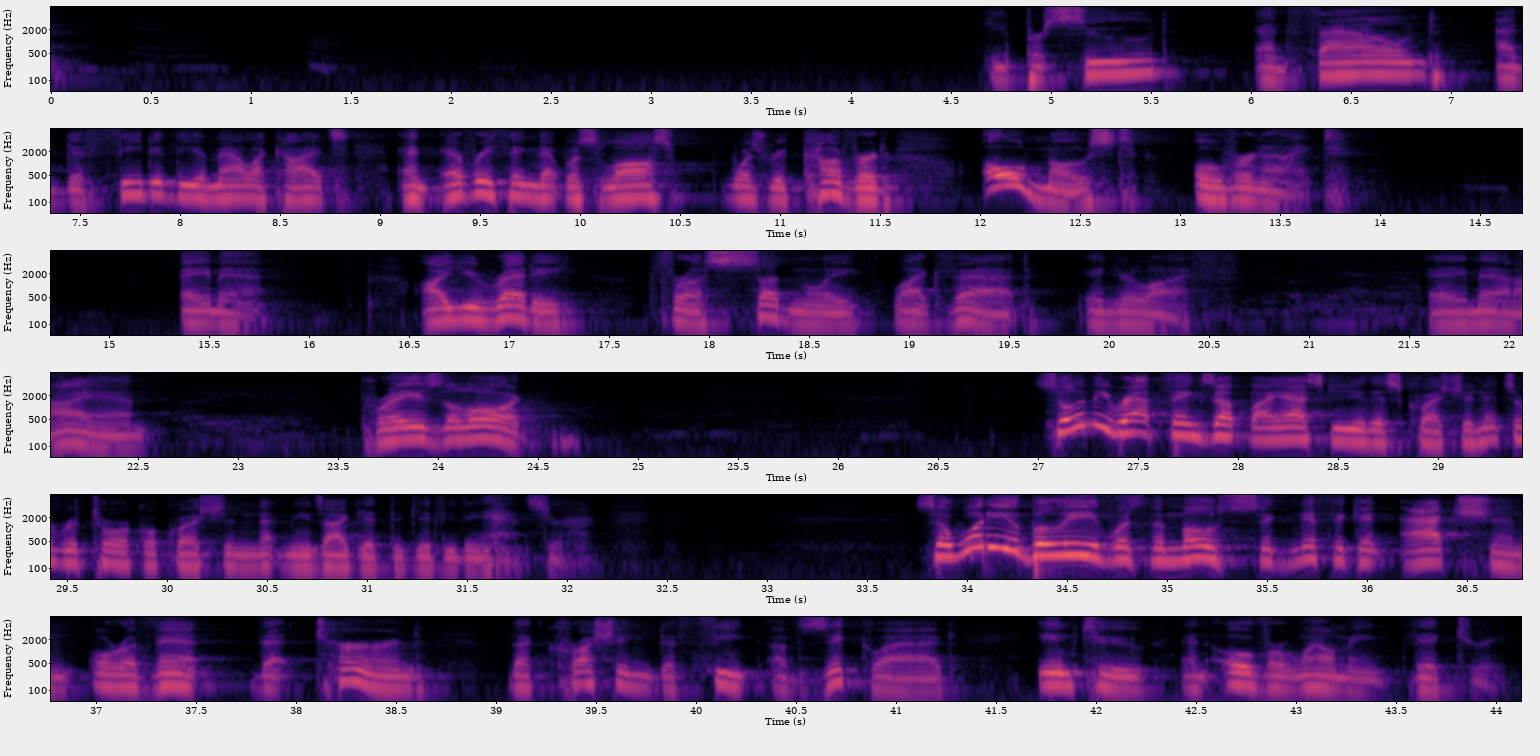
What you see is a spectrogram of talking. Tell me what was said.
He pursued and found and defeated the Amalekites, and everything that was lost was recovered almost overnight. Amen. Are you ready for a suddenly like that in your life. Amen. I am. Praise the Lord. So let me wrap things up by asking you this question. It's a rhetorical question. That means I get to give you the answer. So, what do you believe was the most significant action or event that turned the crushing defeat of Ziklag into an overwhelming victory?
